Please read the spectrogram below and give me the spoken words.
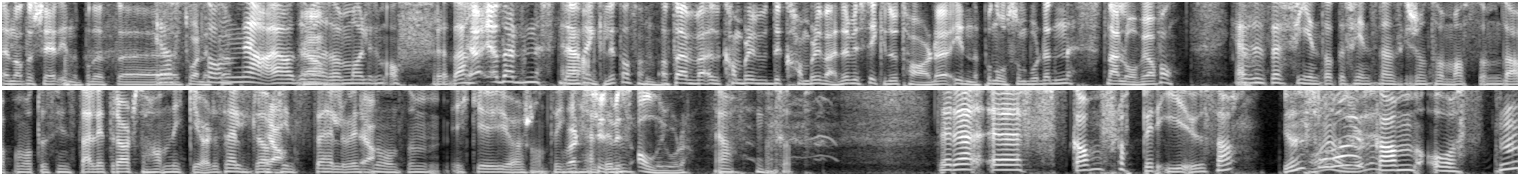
enn at det skjer inne på dette Mm. Ja, toalettet. sånn, ja, ja Du Ja. mener at man må liksom ofre det? Ja, ja, det er nesten det jeg tenker litt. Altså. At det, er, kan bli, det kan bli verre hvis ikke du tar det inne på noe som hvor det nesten er lov. i hvert fall Jeg syns det er fint at det fins mennesker som Thomas som da på en måte syns det er litt rart, så han ikke gjør det selv. Da Ja. fins det heldigvis noen som ikke gjør sånne ting. Det hadde vært synd hvis alle gjorde det. Ja, nettopp. Dere, eh, Skam flopper i USA. Ja, så, Skam Austin,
